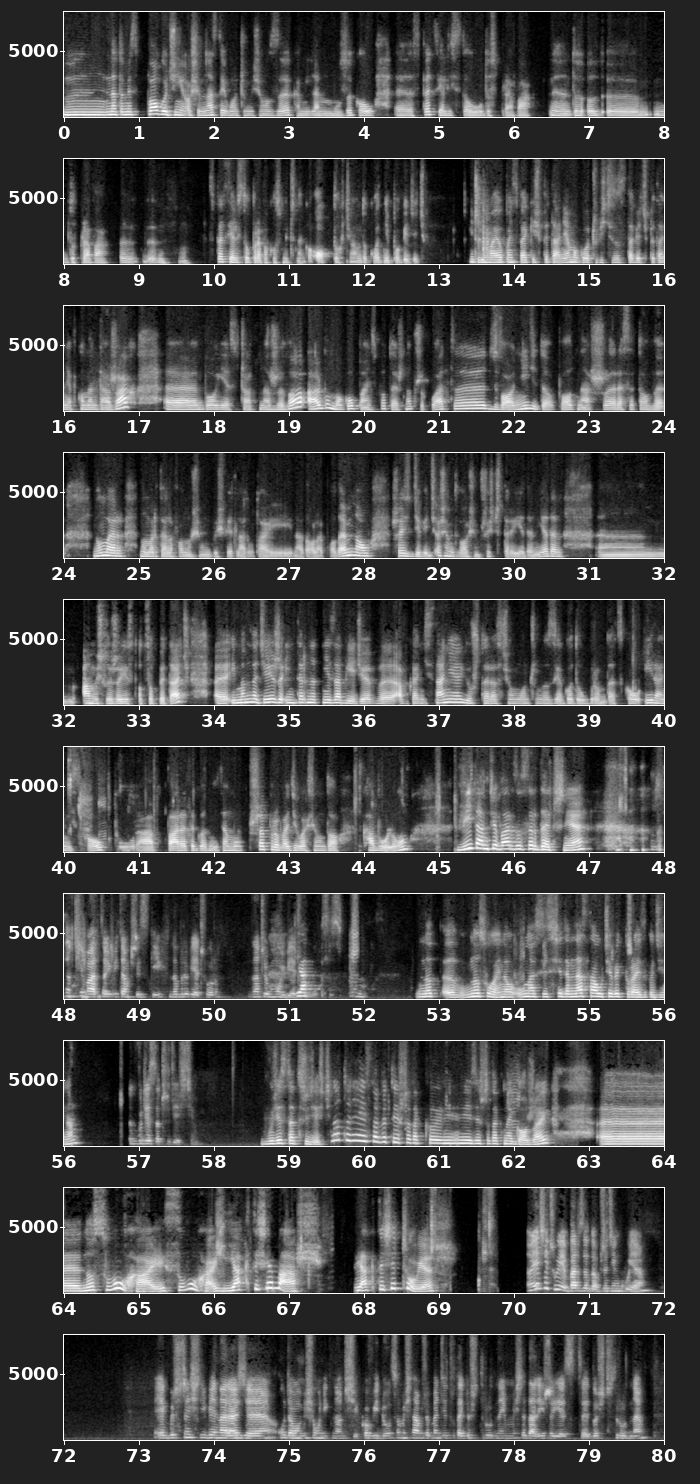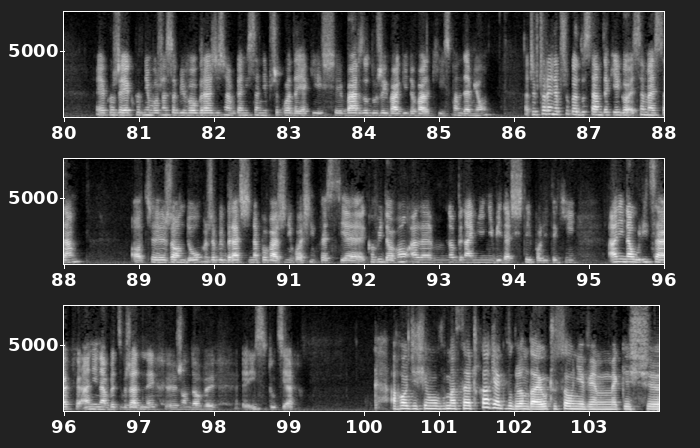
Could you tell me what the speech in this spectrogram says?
Mm, natomiast po godzinie 18 łączymy się z Kamilem Muzyką, e, specjalistą do sprawa do, do prawa specjalistą prawa kosmicznego. O, to chciałam dokładnie powiedzieć. Jeżeli mają Państwo jakieś pytania, mogą oczywiście zostawiać pytania w komentarzach, e, bo jest czat na żywo, albo mogą Państwo też na przykład e, dzwonić do, pod nasz resetowy numer. Numer telefonu się wyświetla tutaj na dole pode mną 698286411, a myślę, że jest o co pytać e, i mam nadzieję, że internet nie zawiedzie w Afganistanie. Już teraz się łączymy z Jagodą Grondecką, iranistką, która parę tygodni temu przeprowadziła się do Kabulu. Witam Cię bardzo serdecznie. Witam Cię Marto i witam wszystkich. Dobry wieczór. Znaczy mój wieczór. Jak? No, no słuchaj, no, u nas jest 17, a u Ciebie która jest godzina? 20.30. 20.30, no to nie jest nawet jeszcze tak, nie jest jeszcze tak najgorzej. Eee, no słuchaj, słuchaj, jak Ty się masz? Jak Ty się czujesz? No ja się czuję bardzo dobrze, dziękuję jakby szczęśliwie na razie udało mi się uniknąć COVID-u, co myślałam, że będzie tutaj dość trudne i myślę dalej, że jest dość trudne. Jako, że jak pewnie można sobie wyobrazić, na Afganistan nie przykłada jakiejś bardzo dużej wagi do walki z pandemią. Znaczy wczoraj na przykład dostałam takiego SMS-a od rządu, żeby brać na poważnie właśnie kwestię covidową, ale no bynajmniej nie widać tej polityki ani na ulicach, ani nawet w żadnych rządowych instytucjach. A chodzi się w maseczkach? Jak wyglądają? Czy są, nie wiem, jakieś y,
